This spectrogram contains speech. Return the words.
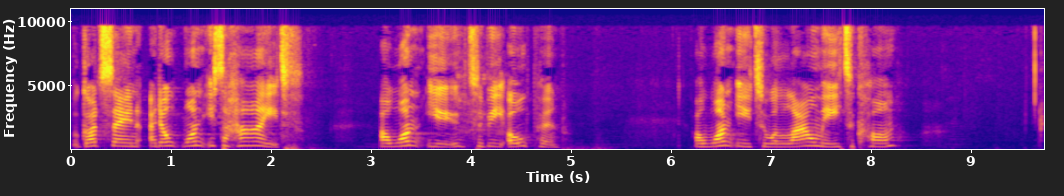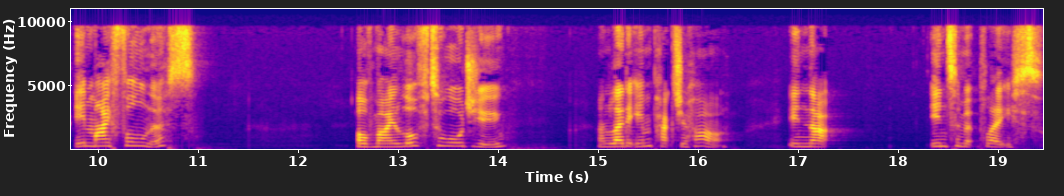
But God's saying, I don't want you to hide. I want you to be open. I want you to allow me to come in my fullness of my love towards you and let it impact your heart in that intimate place.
